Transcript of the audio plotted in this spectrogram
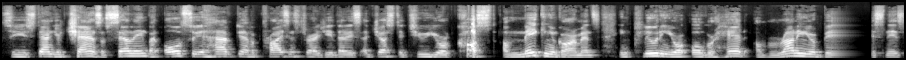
so you stand your chance of selling, but also you have to have a pricing strategy that is adjusted to your cost of making your garments, including your overhead of running your business.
